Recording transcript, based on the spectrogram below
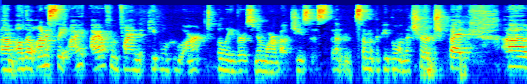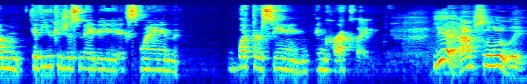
Um, although honestly, I, I often find that people who aren't believers know more about Jesus than some of the people in the church. But um, if you could just maybe explain what they're seeing incorrectly. Yeah, absolutely.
